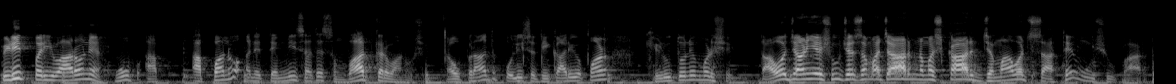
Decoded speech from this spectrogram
પીડિત પરિવારોને હૂંફ આપ- આપવાનો અને તેમની સાથે સંવાદ કરવાનો છે. આ ઉપરાંત પોલીસ અધિકારીઓ પણ ખેડૂતોને મળશે. તો આવો જાણીએ શું છે સમાચાર. નમસ્કાર. જમાવટ સાથે હું છું પાર્થ.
